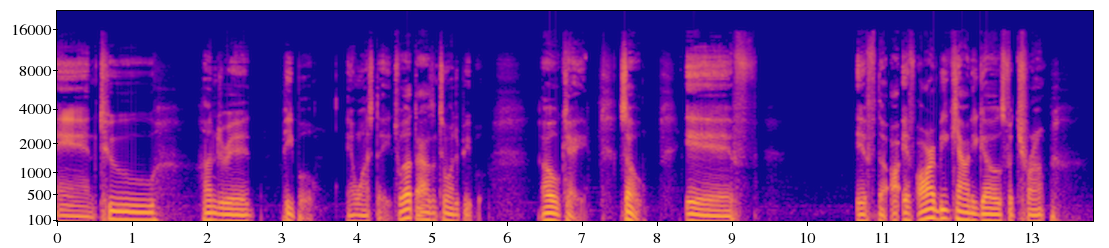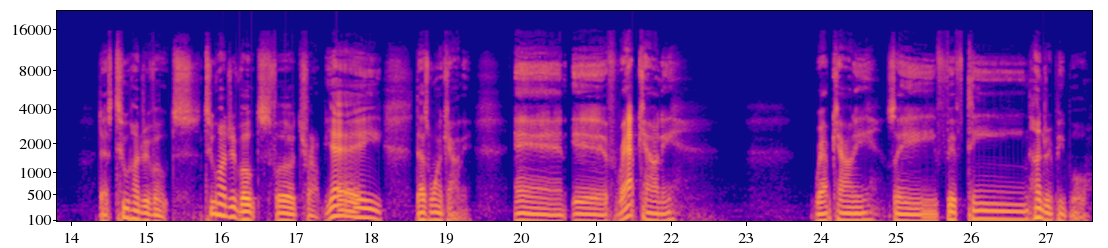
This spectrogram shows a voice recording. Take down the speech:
and 200 people in one state. 12,200 people. Okay. So, if if the if R&B County goes for Trump, that's 200 votes. 200 votes for Trump. Yay. That's one county. And if Rap County Rap County, say 1,500 people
